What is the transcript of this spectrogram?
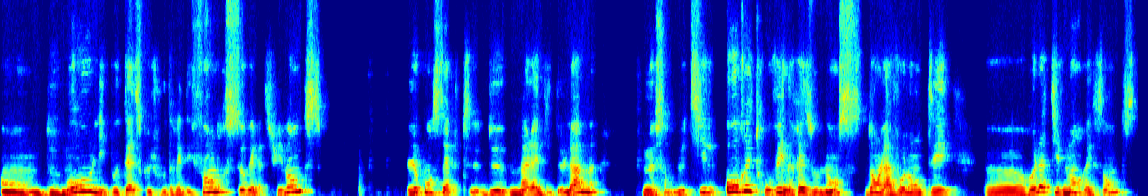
en deux mots, l'hypothèse que je voudrais défendre serait la suivante. Le concept de maladie de l'âme, me semble-t-il, aurait trouvé une résonance dans la volonté relativement récente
